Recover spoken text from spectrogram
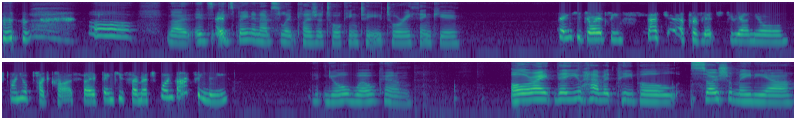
oh no, it's it's been an absolute pleasure talking to you, Tori. Thank you. Thank you, Joy. It's been such a privilege to be on your on your podcast. So thank you so much for inviting me. You're welcome. All right, there you have it, people. Social media.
